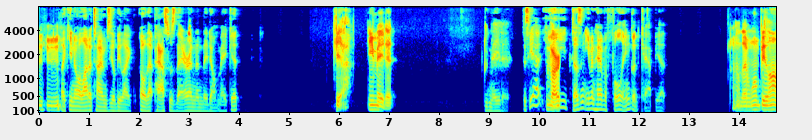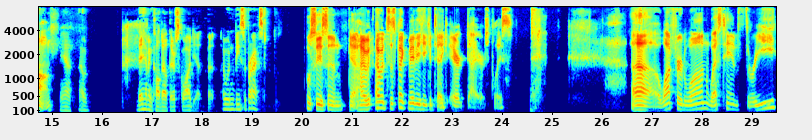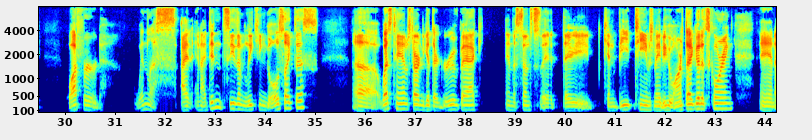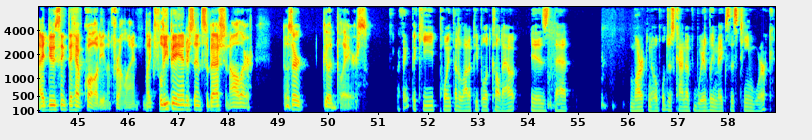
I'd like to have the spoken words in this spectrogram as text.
Mm-hmm. Like you know, a lot of times you'll be like, "Oh, that pass was there," and then they don't make it. Yeah, he made it. He made it. Does he? Ha- he Var- doesn't even have a full England cap yet. Well, that won't be long. Yeah, that would. They haven't called out their squad yet, but I wouldn't be surprised. We'll see soon. Yeah, I, w- I would suspect maybe he could take Eric Dier's place. uh, Watford one, West Ham three. Watford winless. I and I didn't see them leaking goals like this. Uh, West Ham starting to get their groove back in the sense that they can beat teams maybe who aren't that good at scoring. And I do think they have quality in the front line. Like Felipe Anderson, Sebastien Haller, those are good players. I think the key point that a lot of people had called out is that Mark Noble just kind of weirdly makes this team work.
